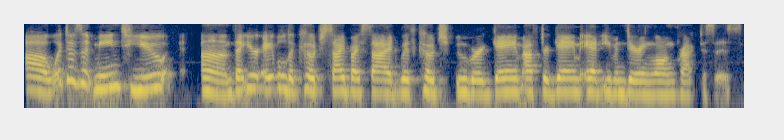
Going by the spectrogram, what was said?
Uh, what does it mean to you um, that you're able to coach side by side with Coach Huber game after game and even during long practices?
